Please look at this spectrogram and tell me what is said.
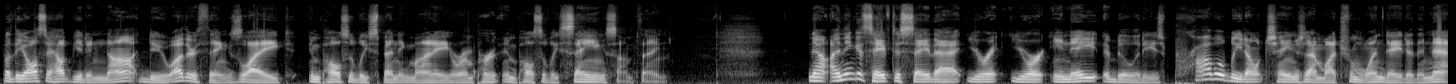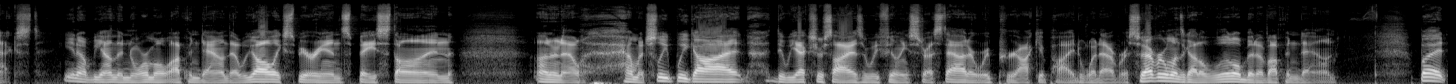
but they also help you to not do other things like impulsively spending money or imp- impulsively saying something. Now, I think it's safe to say that your your innate abilities probably don't change that much from one day to the next. You know, beyond the normal up and down that we all experience based on I don't know how much sleep we got, did we exercise, are we feeling stressed out, are we preoccupied, whatever. So everyone's got a little bit of up and down. But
